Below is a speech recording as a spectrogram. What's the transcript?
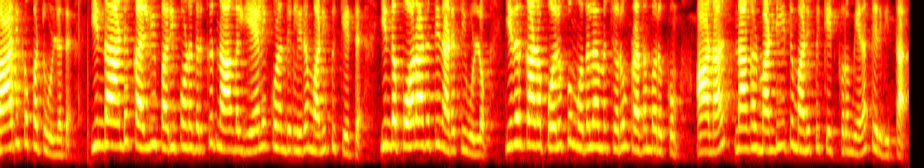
பாதிக்கப்பட்டு உள்ளது. இந்த ஆண்டு கல்வி பறிபோனதற்கு நாங்கள் ஏழை குழந்தைகளிடம் மன்னிப்பு கேட்டு இந்த போராட்டத்தை நடத்தியுள்ளோம். இதற்கான பொறுப்பு முதலமைச்சரும் பிரதமருக்கும். ஆனால் நாங்கள் மண்டியிட்டு மன்னிப்பு கேட்கிறோம் என தெரிவித்தார்.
